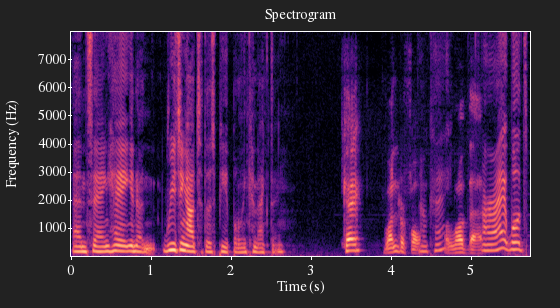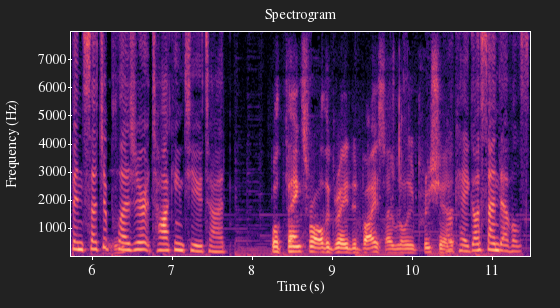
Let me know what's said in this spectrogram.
and saying, hey, you know, reaching out to those people and connecting. Okay, wonderful. Okay. I love that. All right. Well, it's been such a pleasure talking to you, Todd. Well, thanks for all the great advice. I really appreciate it. Okay, go Sun Devils.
